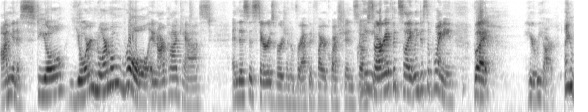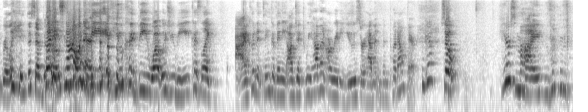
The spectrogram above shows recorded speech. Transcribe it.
I'm gonna steal your normal role in our podcast, and this is Sarah's version of rapid fire questions. So I'm sorry if it's slightly disappointing, but here we are. I really hate this episode. But it's not Go going to be if you could be, what would you be? Because, like, I couldn't think of any object we haven't already used or haven't been put out there. Okay. So, here's my.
